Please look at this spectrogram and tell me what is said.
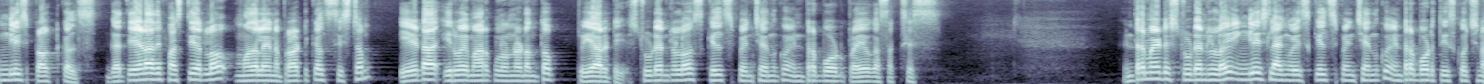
ఇంగ్లీష్ ప్రాక్టికల్స్. గత ఏడాది ఫస్ట్ ఇయర్లో మొదలైన ప్రాక్టికల్స్ సిస్టమ్ ఏటా ఇరవై మార్కులు ఉండడంతో ప్రియారిటీ స్టూడెంట్లలో స్కిల్స్ పెంచేందుకు ఇంటర్ బోర్డు ప్రయోగ సక్సెస్. ఇంటర్మీడియట్ స్టూడెంట్లలో ఇంగ్లీష్ లాంగ్వేజ్ స్కిల్స్ పెంచేందుకు ఇంటర్ బోర్డు తీసుకొచ్చిన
